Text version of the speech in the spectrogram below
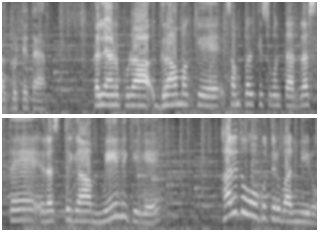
ಆಗ್ಬಿಟ್ಟಿದೆ. ಕಲ್ಯಾಣಪುರ ಗ್ರಾಮಕ್ಕೆ ಸಂಪರ್ಕಿಸುವಂತ ರಸ್ತೆ ರಸ್ತೆಯ ಮೇಲಿಗೆಗೆ ಹರಿದು ಹೋಗುತ್ತಿರುವ ನೀರು.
